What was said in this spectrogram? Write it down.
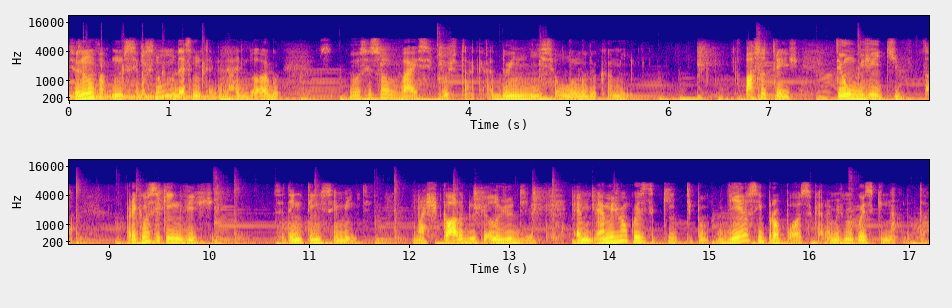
Se você não, se você não mudar essa mentalidade logo, você só vai se frustrar, cara, do início ao longo do caminho. Passo 3. Ter um objetivo, tá? Para que você quer investir? Você tem que ter em semente. Mais claro do que a luz do dia. É, é a mesma coisa que, tipo, dinheiro sem propósito, cara, é a mesma coisa que nada, tá?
